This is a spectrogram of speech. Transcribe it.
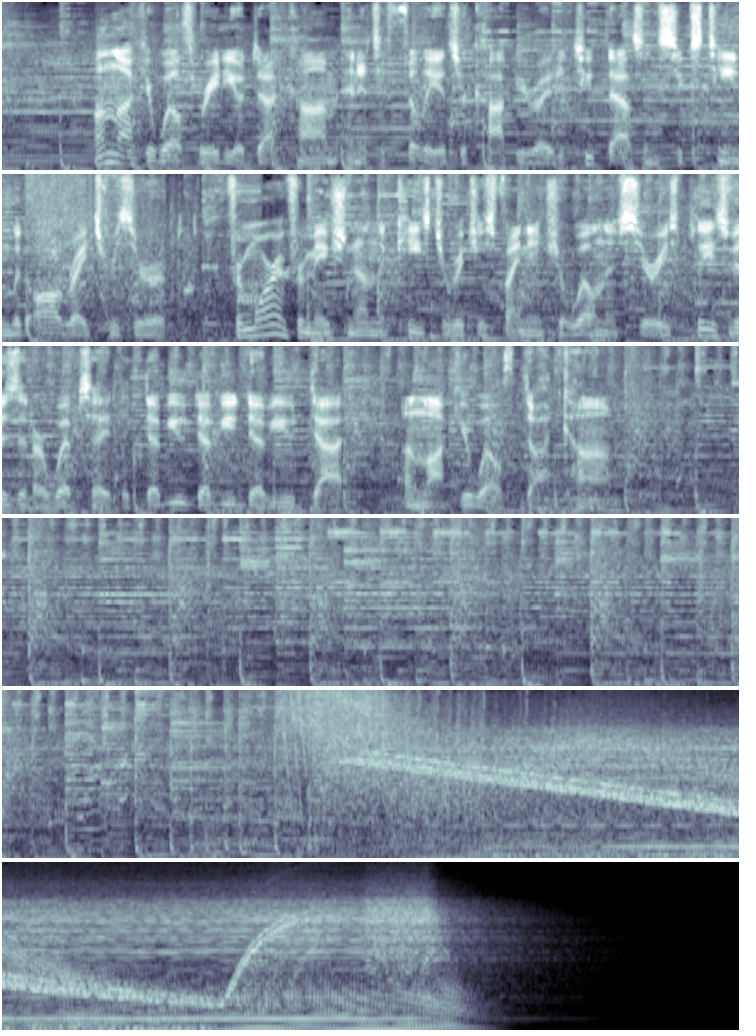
UnlockYourWealthRadio.com and its affiliates are copyrighted 2016 with all rights reserved. For more information on the Keys to Riches Financial Wellness series, please visit our website at www.unlockyourwealth.com.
